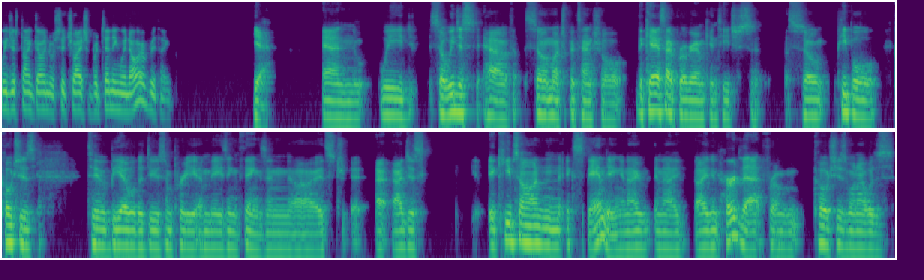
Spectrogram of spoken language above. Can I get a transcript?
We just don't go into a situation pretending we know everything. Yeah, and we so we just have so much potential. The KSI program can teach so people, coaches to be able to do some pretty amazing things and uh, it's I, I, just it keeps on expanding and i and i i heard that from coaches when i was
